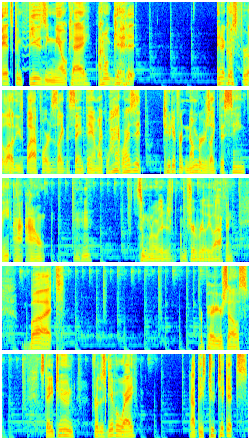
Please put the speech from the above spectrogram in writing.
It's confusing me. Okay, I don't get it. And it goes for a lot of these platforms. It's like the same thing. I'm like, why? Why is it two different numbers like the same thing? I, I don't. Mm-hmm. Someone over there is, I'm sure, really laughing. But prepare yourselves. Stay tuned for this giveaway. Got these two tickets.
